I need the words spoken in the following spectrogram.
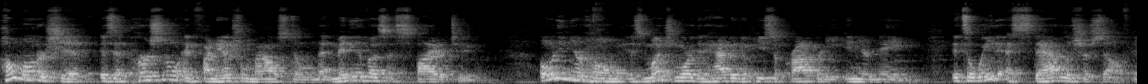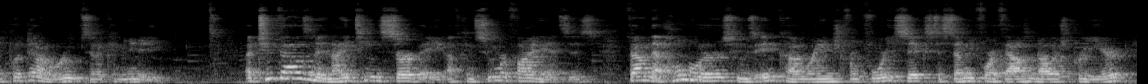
Home ownership is a personal and financial milestone that many of us aspire to. Owning your home is much more than having a piece of property in your name. It's a way to establish yourself and put down roots in a community. A 2019 survey of consumer finances found that homeowners whose income ranged from 46 to $74,000 per year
